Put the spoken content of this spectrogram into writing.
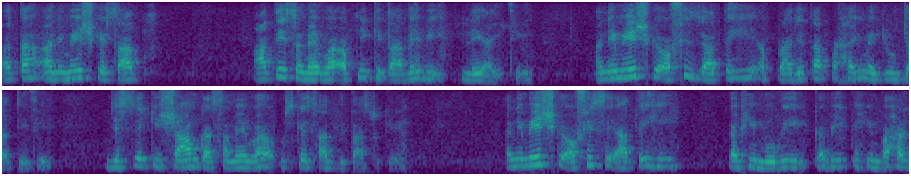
अतः अनिमेश के साथ आते समय वह अपनी किताबें भी ले आई थी। अनिमेश के ऑफ़िस जाते ही अपराजिता पढ़ाई में जुट जाती थी, जिससे कि शाम का समय वह उसके साथ बिता सके। अनिमेश के ऑफ़िस से आते ही कभी मूवी, कभी कहीं बाहर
